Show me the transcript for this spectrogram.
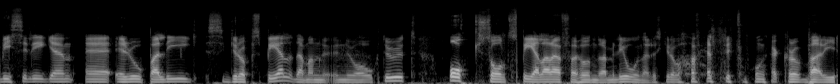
visserligen eh, Europa Leagues gruppspel där man nu, nu har åkt ut och sålt spelare för 100 miljoner. Det skulle vara väldigt många klubbar i,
